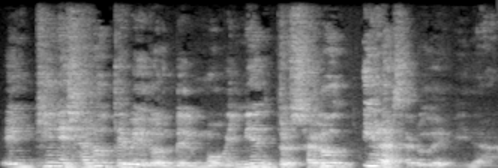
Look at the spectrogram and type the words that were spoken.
En Kine Salud TV, donde el movimiento es salud y la salud es vida.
